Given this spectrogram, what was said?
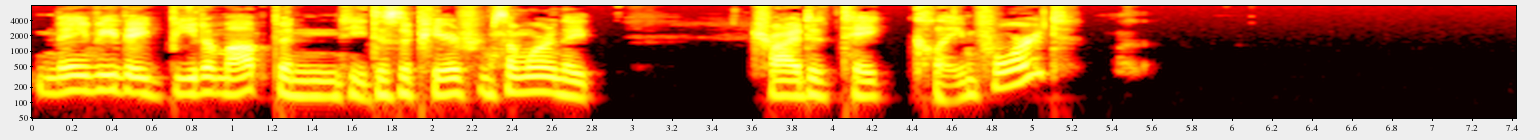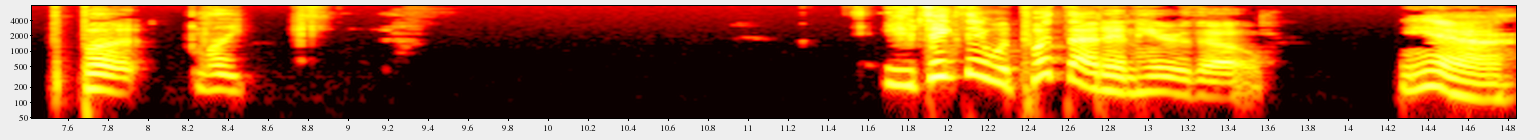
Maybe they beat him up and he disappeared from somewhere and they tried to take claim for it? But, like. You'd think they would put that in here, though? Yeah.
